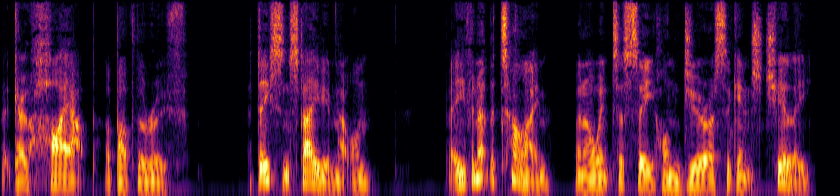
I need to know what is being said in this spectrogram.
that go high up above the roof. A decent stadium, that one. But even at the time, when I went to see Honduras against Chile,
